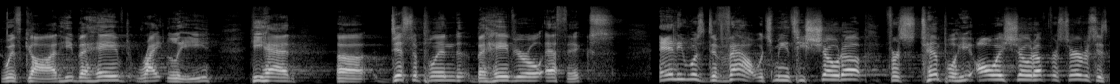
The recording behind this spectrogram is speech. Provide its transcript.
with God. He behaved rightly. He had uh, disciplined behavioral ethics. And he was devout, which means he showed up for temple. He always showed up for services.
